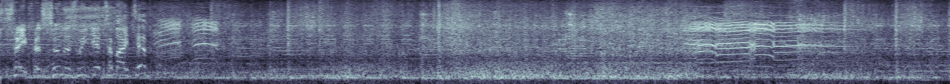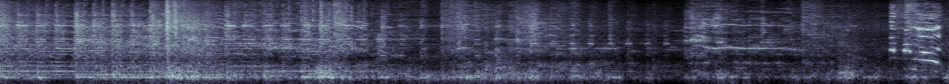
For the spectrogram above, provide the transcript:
Safe as soon as we get to my temple. Everyone,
